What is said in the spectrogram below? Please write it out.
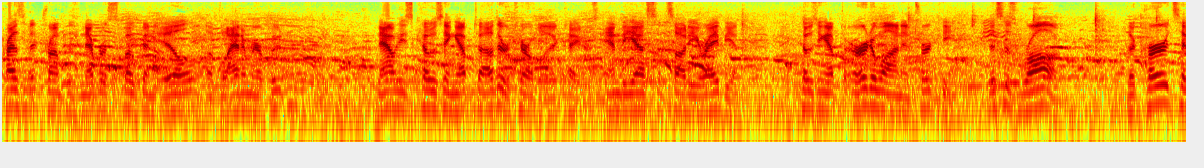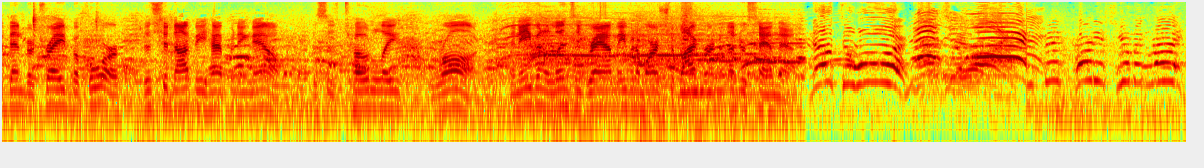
President Trump has never spoken ill of Vladimir Putin. Now he's cozying up to other terrible dictators, MBS in Saudi Arabia, cozying up to Erdogan in Turkey. This is wrong. The Kurds have been betrayed before. This should not be happening now. This is totally wrong. And even a Lindsey Graham, even a Marsha Blackburn understand that. No to war! No to war! Defend Kurdish human rights!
